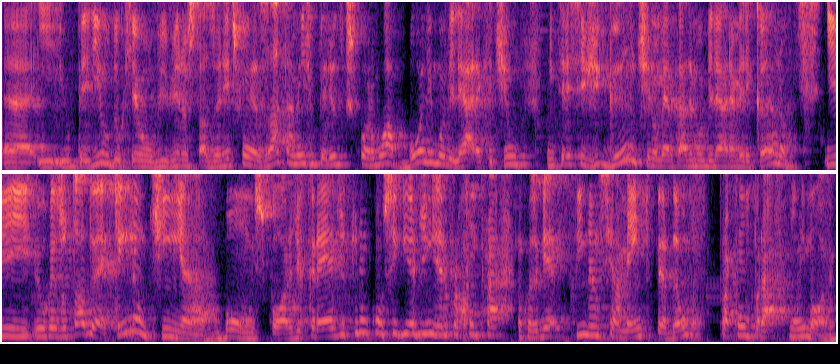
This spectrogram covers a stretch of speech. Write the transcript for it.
É, e, e, o período que eu vivi nos Estados Unidos foi exatamente o período que se formou a bolha imobiliária, que tinha um, um interesse gigante no mercado imobiliário americano. E, e, o resultado é: quem não tinha bom score de crédito não conseguia dinheiro para comprar, não conseguia financiamento, perdão, para comprar um imóvel.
